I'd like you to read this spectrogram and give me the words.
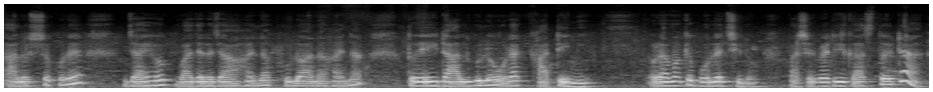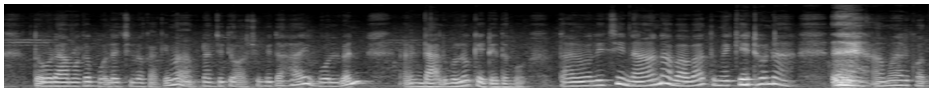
আলস্য করে যাই হোক, বাজারে যাওয়া হয় না, ফুলও আনা হয় না। তো এই ডালগুলো ওরা কাটেনি। ওরা আমাকে বলেছিল, পাশের বাড়ির গাছ তো এটা? তো ওরা আমাকে বলেছিল, কাকিমা, আপনার যদি অসুবিধা হয় বলবেন ডালগুলো কেটে দেবো। তো আমি বলেছি, না না বাবা, তুমি কেটো না। আমার কত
